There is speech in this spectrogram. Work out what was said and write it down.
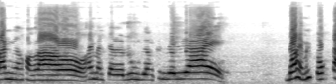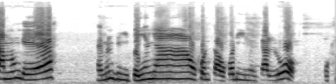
บ้านเมืองของเรา ให้มันเจริญรุ่งเรืองขึ้นเรื่อยๆบ่ให้มันตกต่ำลงเด๋ให้มันดีไปยาวๆคนเก่าก็ดีเหมือนกันลูก โอเค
